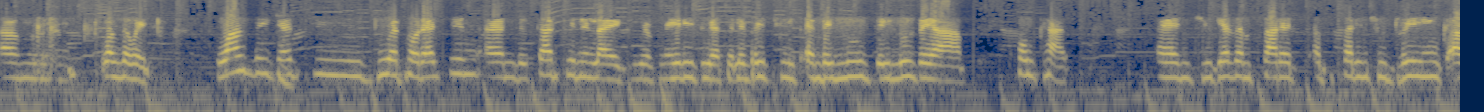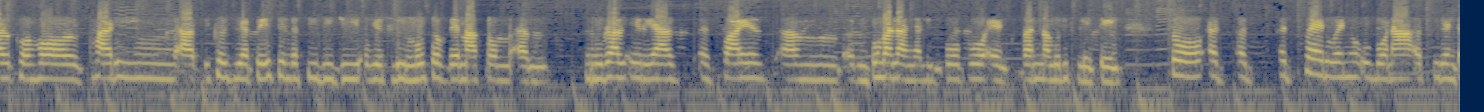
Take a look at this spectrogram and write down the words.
um, what's the word? Once they get to do a production and they start feeling like we have made it, we are celebrities, and they lose they lose their focus. And you get them started uh, starting to drink alcohol, partying, uh, because we are based in the CBD. Obviously, most of them are from um, rural areas as far as um Mpumalanga, Limpopo, and Banna So at, at it's sad when you ubona a student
